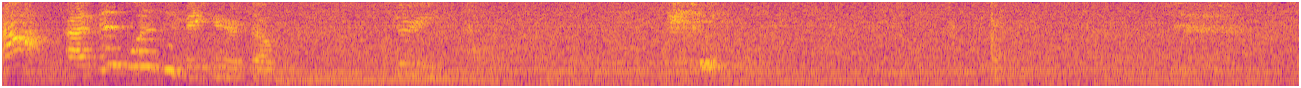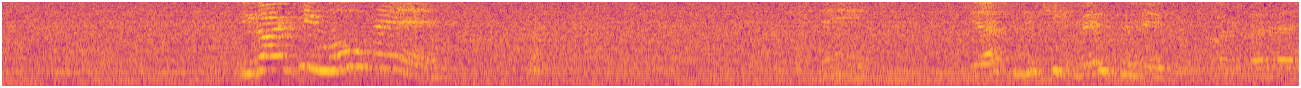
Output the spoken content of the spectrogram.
Ah! At this point, she's making herself three. you gotta keep moving. Dang. You actually keep missing it. What the heck?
